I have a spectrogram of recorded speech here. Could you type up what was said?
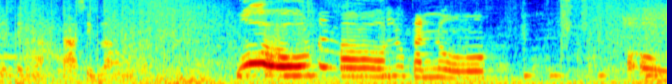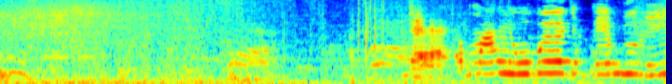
จะเต็มละเก้าสิบแล้วโอ้โหโอ้ลูกกันหนูโอ้โอ้แอบม่อูเบอร์จะเต็มอยู่นี่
